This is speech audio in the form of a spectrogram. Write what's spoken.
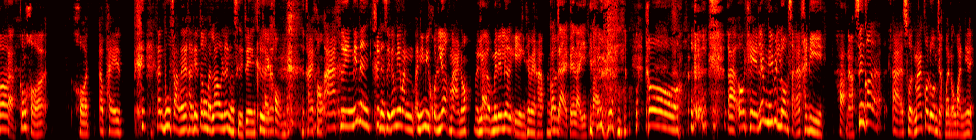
ก็ค่ะก็ขอขออภัย ท่านผู้ฟังเลยนะคะที่ต้องมาเล่าเรื่องหนังสือตัวเองคือขายของขายของอาคือนิดนึงคือหนังสือเล่มนี้มัน อันนี้มีคนเลือกมาเนาะอันนี้ค่ะเราไม่ได้เลือกเองใช่ไหมครับมันก็เลยจ่ายไปหลายบาทโธ่อ่าโอเค เล่มนี้เป็นรวมสารคดีค่ะนะซึ่งก็อ่าส่วนมากก็รวมจากวันโอวันนี่แหละ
